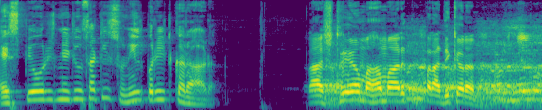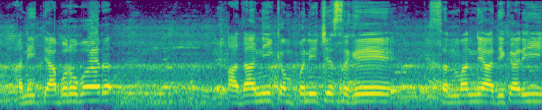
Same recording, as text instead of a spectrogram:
एस पी ओरिजिनेटिव्हसाठी सुनील परीट कराड. राष्ट्रीय महामार्ग प्राधिकरण आणि त्याबरोबर अदानी कंपनीचे सगळे सन्मान्य अधिकारी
